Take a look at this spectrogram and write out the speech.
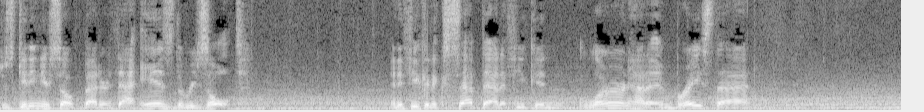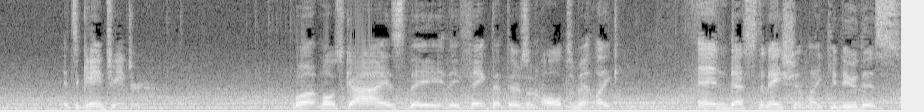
just getting yourself better that is the result. And if you can accept that if you can learn how to embrace that it's a game changer. But most guys they they think that there's an ultimate like end destination. Like you do this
